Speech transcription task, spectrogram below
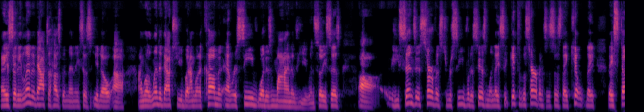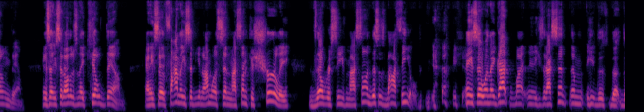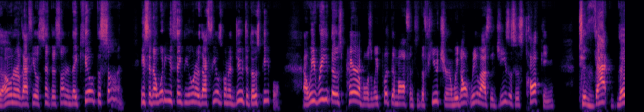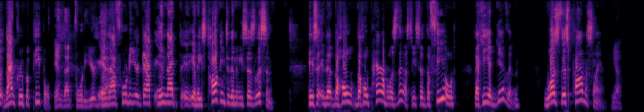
and he said he lent it out to husbandmen. And he says, you know, uh, I'm going to lend it out to you, but I'm going to come and, and receive what is mine of you. And so he says uh, he sends his servants to receive what is his. And when they get to the servants, it says they killed, they they stoned them. He said, he said others, and they killed them. And he said, finally, he said, you know, I'm going to send my son because surely they'll receive my son. This is my field. Yeah. And he said, when they got my, he said, I sent them. He, the, the the owner of that field sent their son, and they killed the son. He said, now what do you think the owner of that field is going to do to those people? And we read those parables and we put them off into the future, and we don't realize that Jesus is talking to that th- that group of people In that 40 year gap. in that 40 year gap in that and he's talking to them and he says listen he said the, the whole the whole parable is this he said the field that he had given was this promised land yeah.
